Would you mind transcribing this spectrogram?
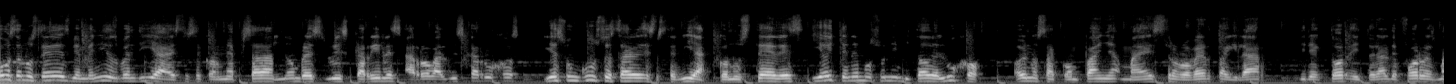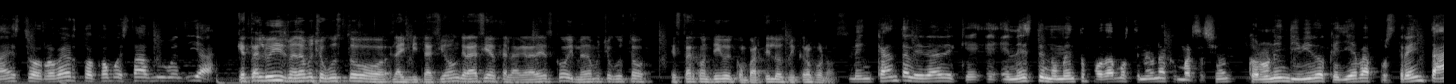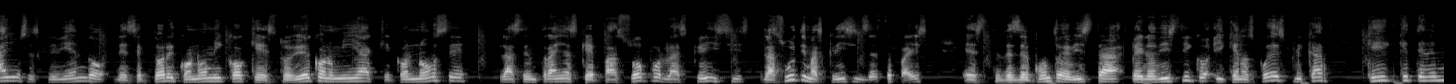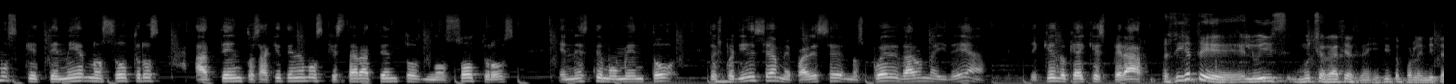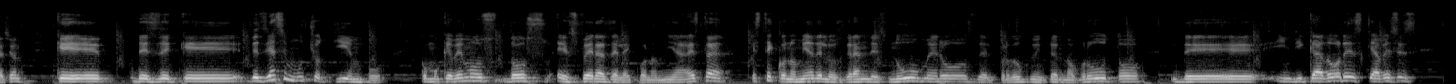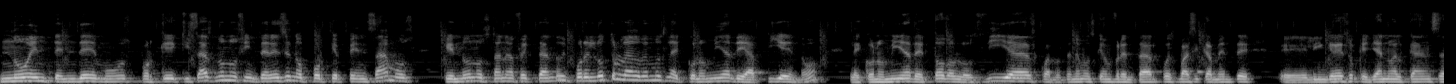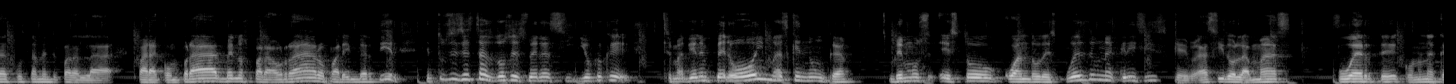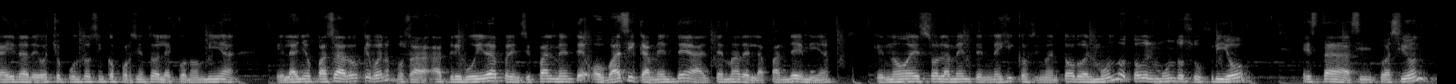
¿Cómo están ustedes? Bienvenidos, buen día. Esto es Economía Pesada. Mi nombre es Luis Carriles, arroba Luis Carrujos, y es un gusto estar este día con ustedes. Y hoy tenemos un invitado de lujo. Hoy nos acompaña maestro Roberto Aguilar, director editorial de Forbes. Maestro Roberto, ¿cómo estás? Muy buen día. ¿Qué tal Luis? Me da mucho gusto la invitación, gracias, te la agradezco y me da mucho gusto estar contigo y compartir los micrófonos. Me encanta la idea de que en este momento podamos tener una conversación con un individuo que lleva pues 30 años escribiendo de sector económico, que estudió economía, que conoce las entrañas, que pasó por las crisis, las últimas crisis de este país, este, desde el punto de vista periodístico y que nos puede explicar ¿Qué, ¿Qué, tenemos que tener nosotros atentos? ¿A qué tenemos que estar atentos nosotros en este momento? Tu experiencia, me parece, nos puede dar una idea de qué es lo que hay que esperar. Pues fíjate, Luis, muchas gracias, insisto, por la invitación, que desde que, desde hace mucho tiempo, como que vemos dos esferas de la economía, esta, esta economía de los grandes números, del Producto Interno Bruto, de indicadores que a veces no entendemos, porque quizás no nos interesen o porque pensamos que no nos están afectando. Y por el otro lado vemos la economía de a pie, ¿no? La economía de todos los días, cuando tenemos que enfrentar, pues básicamente eh, el ingreso que ya no alcanza justamente para, la, para comprar, menos para ahorrar o para invertir. Entonces estas dos esferas sí, yo creo que se mantienen, pero hoy más que nunca vemos esto cuando después de una crisis que ha sido la más fuerte, con una caída de 8.5% de la economía el año pasado, que bueno, pues atribuida principalmente o básicamente al tema de la pandemia, que no es solamente en México, sino en todo el mundo, todo el mundo sufrió esta situación.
